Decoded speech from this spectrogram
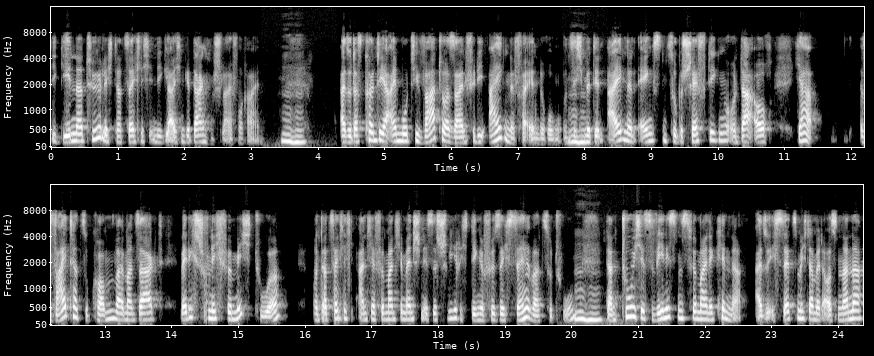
die gehen natürlich tatsächlich in die gleichen Gedankenschleifen rein. Mhm. Also das könnte ja ein Motivator sein für die eigene Veränderung und mhm. sich mit den eigenen Ängsten zu beschäftigen und da auch, ja, weiterzukommen, weil man sagt, wenn ich es schon nicht für mich tue, und tatsächlich, Antje, für manche Menschen ist es schwierig, Dinge für sich selber zu tun. Mhm. Dann tue ich es wenigstens für meine Kinder. Also ich setze mich damit auseinander,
